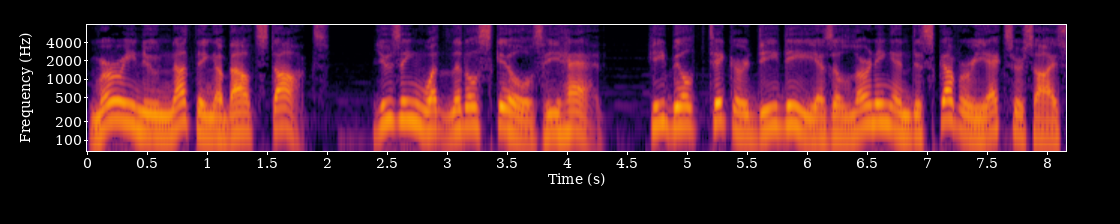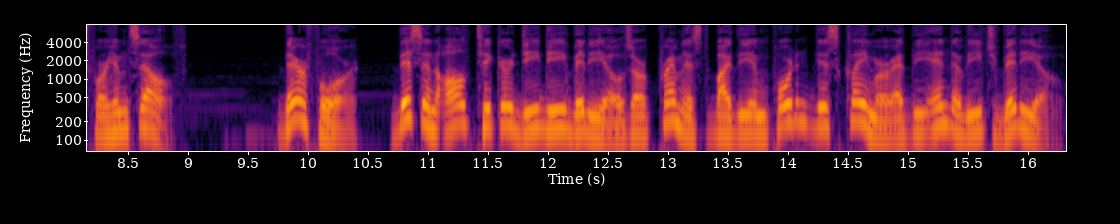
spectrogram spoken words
Murray knew nothing about stocks. Using what little skills he had, he built Ticker DD as a learning and discovery exercise for himself. Therefore, this and all Ticker DD videos are premised by the important disclaimer at the end of each video.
